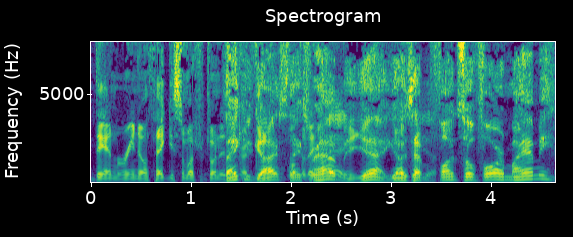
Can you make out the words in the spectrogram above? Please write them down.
Dan Marino. Thank you so much for joining us. Thank you guys. Football Thanks for today. having me. Yeah, you guys having fun so far in Miami?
